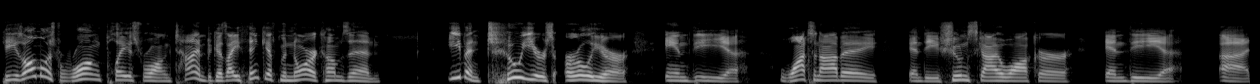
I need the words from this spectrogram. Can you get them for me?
he's almost wrong place, wrong time because I think if Minoura comes in even two years earlier in the uh, Watanabe and the Shun Skywalker and the uh,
